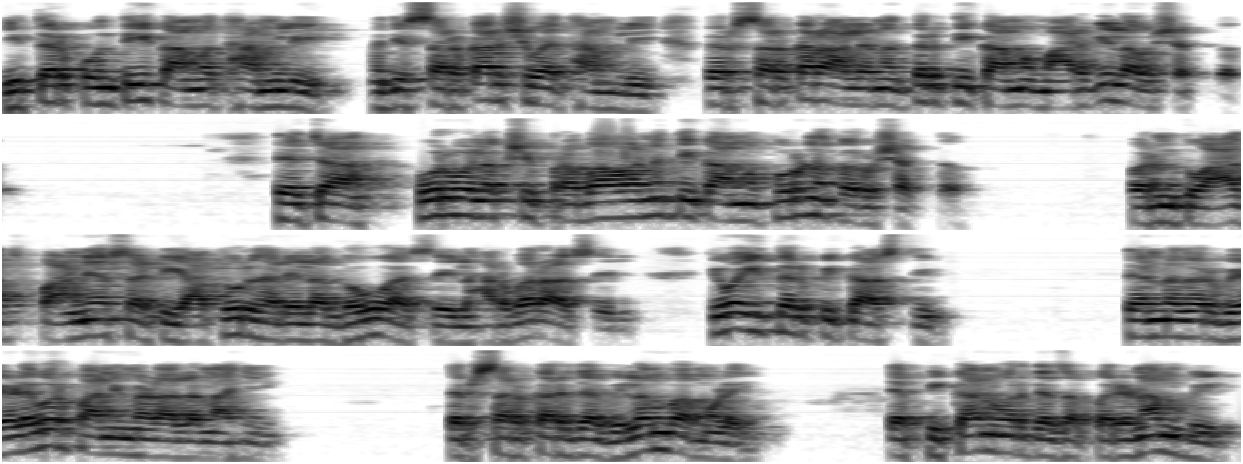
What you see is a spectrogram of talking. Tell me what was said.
इतर कोणतीही कामं थांबली म्हणजे सरकारशिवाय थांबली तर सरकार आल्यानंतर ती कामं मार्गी लावू शकतं. त्याच्या पूर्वलक्षी प्रभावानं ती कामं पूर्ण करू शकतं. परंतु आज पाण्यासाठी आतुर झालेला गहू असेल हरभरा असेल किंवा इतर पिकं असतील त्यांना जर वेळेवर पाणी मिळालं नाही तर सरकारच्या विलंबामुळे त्या पिकांवर त्याचा परिणाम होईल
